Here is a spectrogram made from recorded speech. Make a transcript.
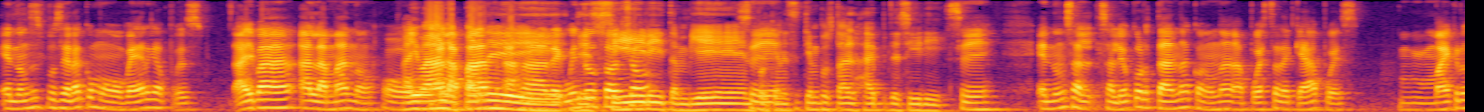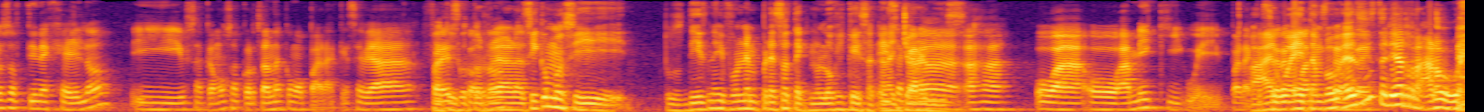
Entonces, pues era como, verga, pues ahí va a la mano. O Ahí va a la par de, ajá, de Windows de 8. Siri también, Sí. porque en ese tiempo estaba el hype de Siri. Sí. Entonces sal- salió Cortana con una apuesta de que, ah, pues Microsoft tiene Halo y sacamos a Cortana como para que se vea fresco, así como si pues Disney fue una empresa tecnológica y sacara Y a Jarvis. ajá, o a, o a Mickey, güey, para que Ay, se vea güey, tampoco. asistente. Eso estaría raro, güey.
